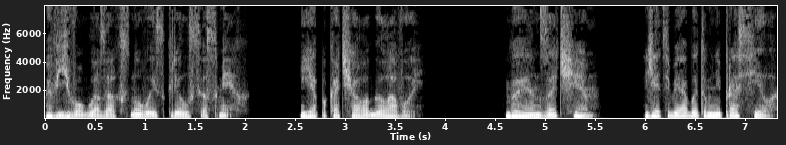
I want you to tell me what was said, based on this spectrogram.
В его глазах снова искрился смех. Я покачала головой. «Бен, зачем? Я тебя об этом не просила.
